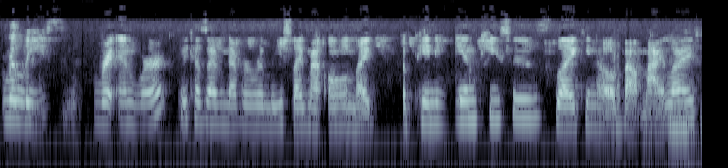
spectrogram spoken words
release written work because I've never released like my own like opinion pieces, like, you know, about my mm-hmm. life.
